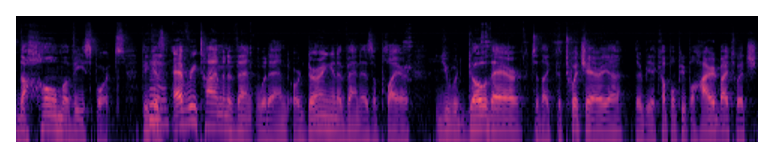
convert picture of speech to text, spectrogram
the home of esports because hmm. every time an event would end or during an event as a player you would go there to like the twitch area. There'd be a couple people hired by twitch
